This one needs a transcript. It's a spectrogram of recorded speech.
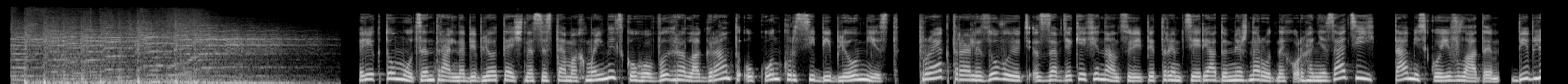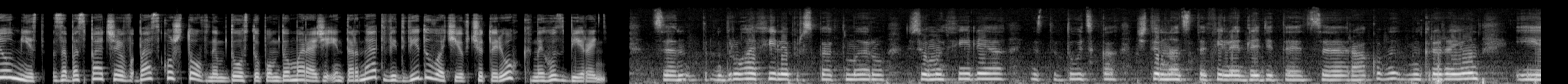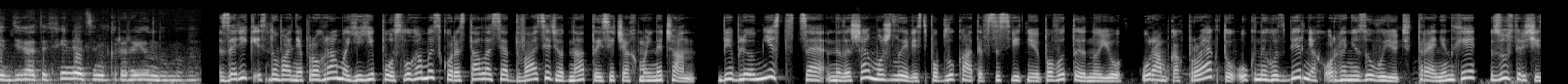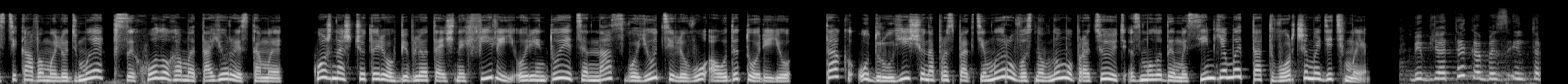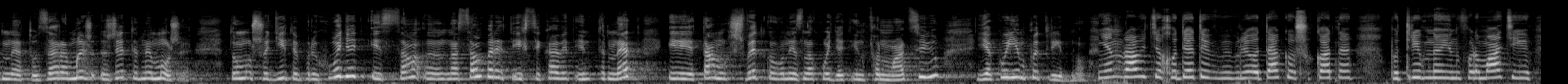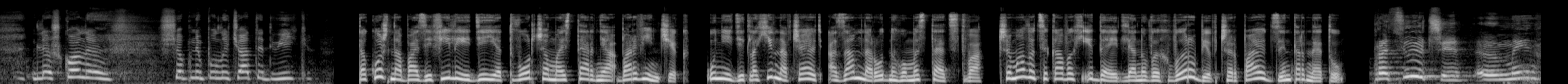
Рік тому Центральна бібліотечна система Хмельницького виграла грант у конкурсі Бібліоміст. Проект реалізовують завдяки фінансовій підтримці ряду міжнародних організацій та міської влади. Бібліоміст забезпечив безкоштовним доступом до мережі інтернет відвідувачів чотирьох книгозбірень. Це друга філія проспект миру, сьома філія інститутська, 14 філія для дітей це Раковий мікрорайон, і дев'ята філія це мікрорайон Дубове. За рік існування програми її послугами скористалася 21 тисяча хмельничан. Бібліоміст це не лише можливість поблукати всесвітньою павутиною. У рамках проекту у книгозбірнях організовують тренінги, зустрічі з цікавими людьми, психологами та юристами. Кожна з чотирьох бібліотечних філій орієнтується на свою цільову аудиторію. Так, у другій, що на проспекті Миру, в основному працюють з молодими сім'ями та творчими дітьми. Бібліотека без інтернету зараз ми жити не може, тому що діти приходять і сам е, насамперед їх цікавить інтернет, і там швидко вони знаходять інформацію, яку їм потрібно. Мені подобається ходити в бібліотеку, шукати потрібну інформацію для школи, щоб не получати двійки. Також на базі філії діє творча майстерня Барвінчик. У ній дітлахів навчають азам народного мистецтва. Чимало цікавих ідей для нових виробів черпають з інтернету. Працюючи, е, ми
